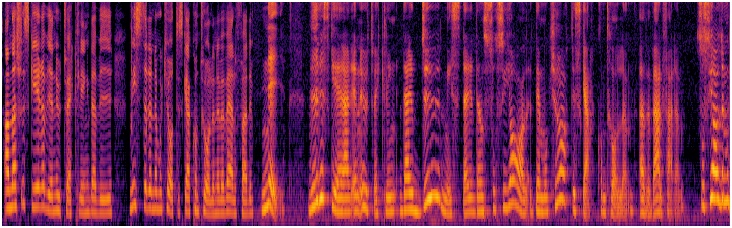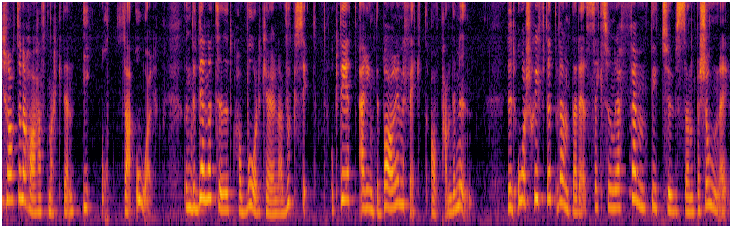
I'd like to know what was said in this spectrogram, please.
Annars riskerar vi en utveckling där vi mister den demokratiska kontrollen över välfärden. Nej, vi riskerar en utveckling där du mister den socialdemokratiska kontrollen över välfärden. Socialdemokraterna har haft makten i åtta år. Under denna tid har vårdköerna vuxit och det är inte bara en effekt av pandemin. Vid årsskiftet väntade 650 000 personer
